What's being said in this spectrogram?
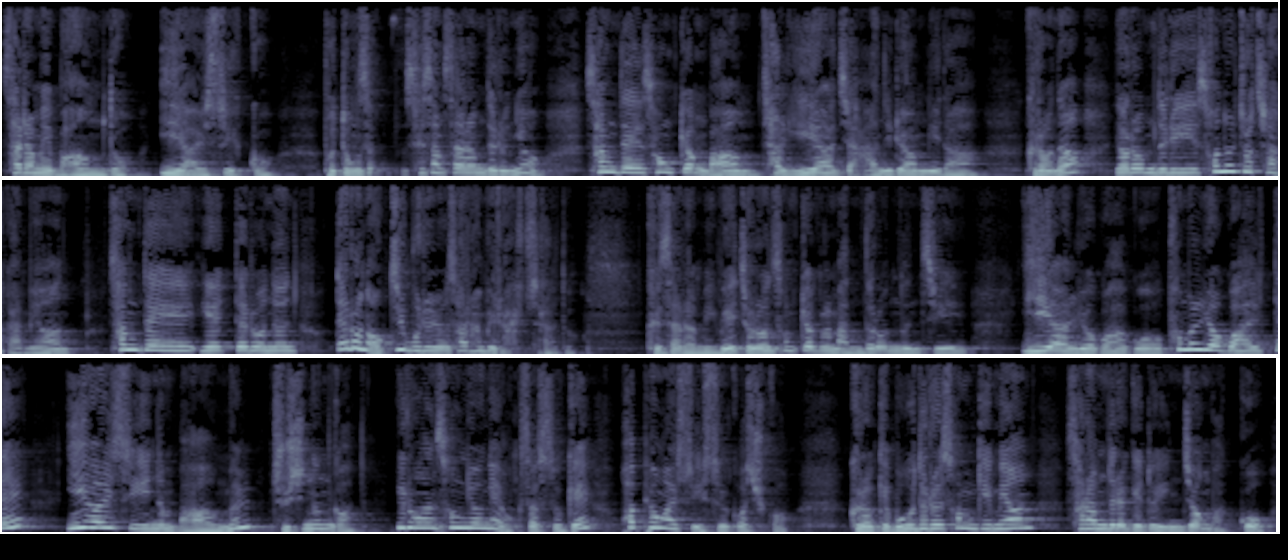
사람의 마음도 이해할 수 있고 보통 사, 세상 사람들은요 상대의 성격 마음 잘 이해하지 않으려 합니다. 그러나 여러분들이 선을 쫓아가면 상대의 때로는 때론 억지 부리는 사람이라 할지라도 그 사람이 왜 저런 성격을 만들었는지 이해하려고 하고 품으려고 할 때 이해할 수 있는 마음을 주시는 것 이러한 성령의 역사 속에 화평할 수 있을 것이고 그렇게 모두를 섬기면 사람들에게도 인정받고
